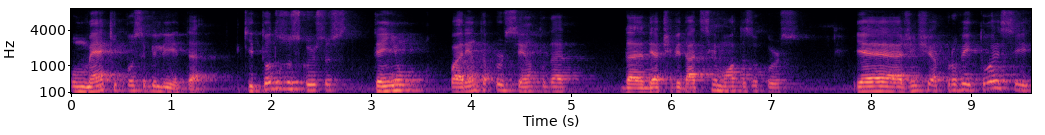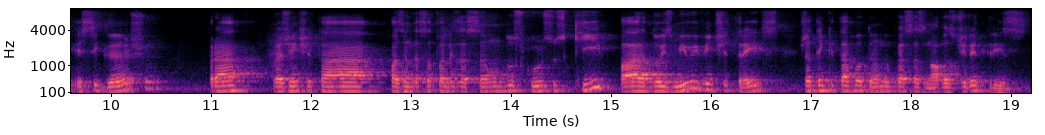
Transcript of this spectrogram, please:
o MEC possibilita? Que todos os cursos tenham 40% da, da, de atividades remotas do curso. E é, a gente aproveitou esse, esse gancho para a gente estar tá fazendo essa atualização dos cursos que, para 2023, já tem que estar tá rodando com essas novas diretrizes.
